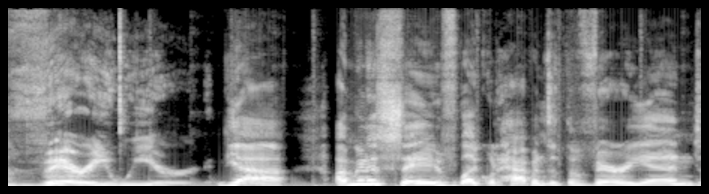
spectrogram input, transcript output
it's very weird. Yeah, I'm gonna save like what happens at the very end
